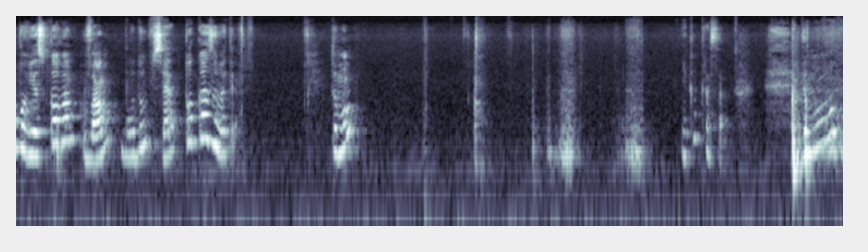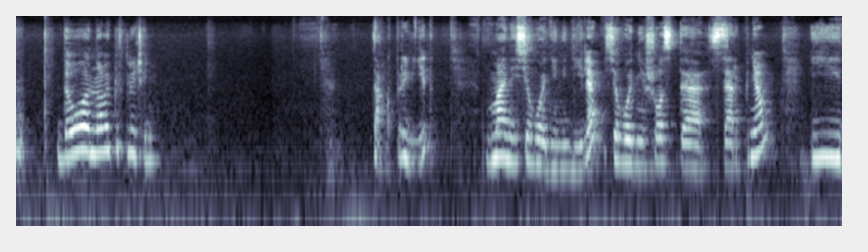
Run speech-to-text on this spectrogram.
Обов'язково вам буду все показувати. Тому. О. Яка краса. Тому до нових підключень. Так, привіт! В мене сьогодні неділя, сьогодні 6 серпня, і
